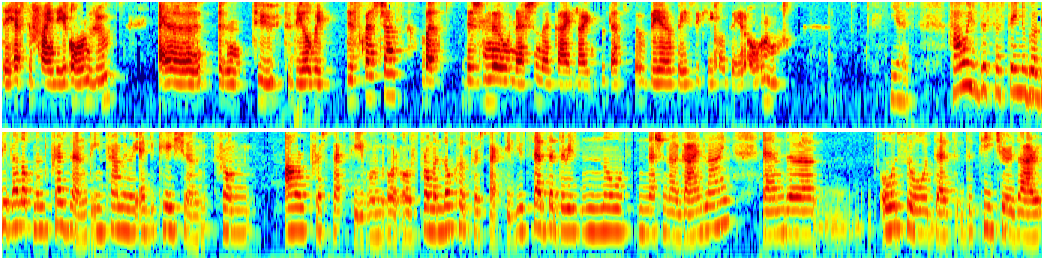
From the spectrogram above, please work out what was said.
they have to find their own routes uh, to, to deal with these questions, but there's no national guideline to them, so they are basically on their own. Yes. How is the sustainable development present in primary education from our perspective or, or, from a local perspective. You said that there is no national guideline and uh, also that the teachers are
